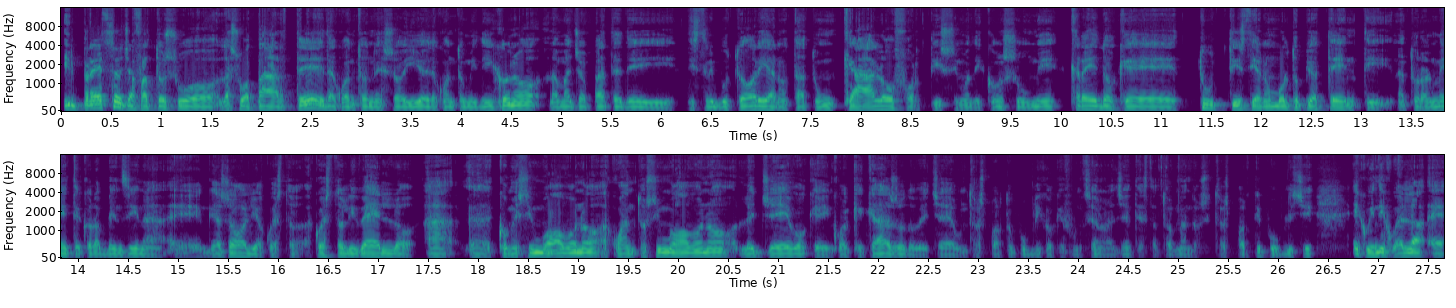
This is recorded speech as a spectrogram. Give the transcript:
il prezzo ha già fatto suo, la sua parte e da quanto ne so io e da quanto mi dicono, la maggior parte dei distributori ha notato un calo fortissimo dei consumi. Credo che tutti stiano molto più attenti naturalmente con la benzina e il gasolio a questo, a questo livello a eh, come si muovono, a quanto si muovono. Leggevo che in qualche caso dove c'è un trasporto pubblico che funziona la gente sta tornando sui trasporti pubblici e quindi quella è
